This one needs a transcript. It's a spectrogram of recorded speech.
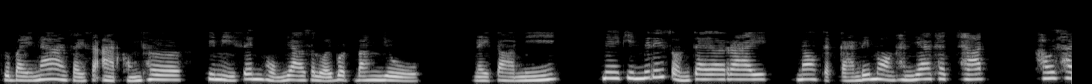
คือใบหน้าใสสะอาดของเธอที่มีเส้นผมยาวสลวยบดบังอยู่ ในตอนนี้ เมกินไม่ได้สนใจอะไร นอกจากการได้มองทัญญาชัดๆ เขาใช้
